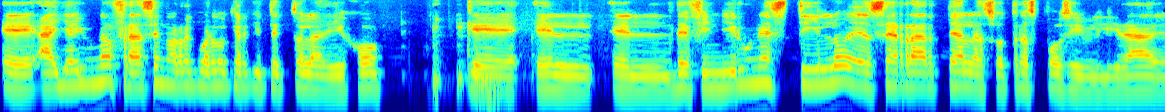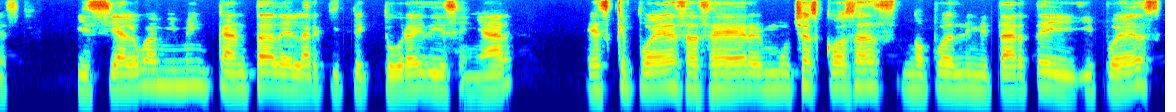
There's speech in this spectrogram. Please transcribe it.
eh, ahí hay una frase, no recuerdo qué arquitecto la dijo, que el, el definir un estilo es cerrarte a las otras posibilidades. Y si algo a mí me encanta de la arquitectura y diseñar, es que puedes hacer muchas cosas, no puedes limitarte y, puedes,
